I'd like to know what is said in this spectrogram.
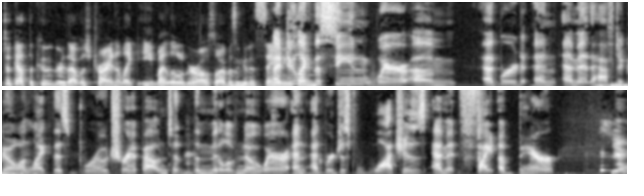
took out the cougar that was trying to like eat my little girl, so I wasn't gonna say. I do like the scene where um Edward and Emmett have to go on like this bro trip out into the middle of nowhere, and Edward just watches Emmett fight a bear. Yeah.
